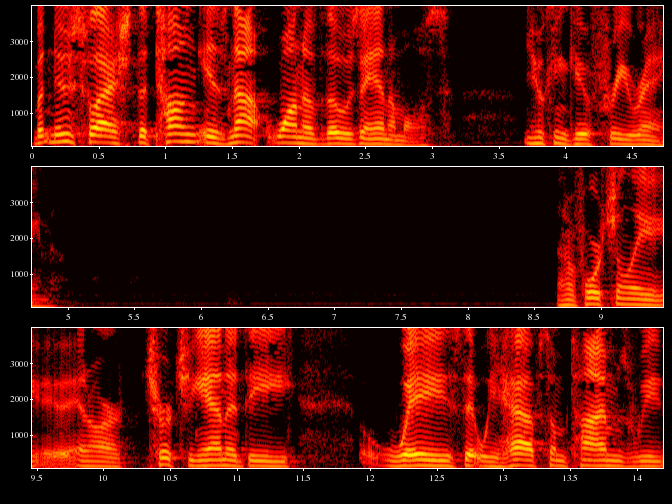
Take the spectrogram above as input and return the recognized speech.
But newsflash, the tongue is not one of those animals you can give free rein. And unfortunately, in our churchianity ways that we have, sometimes we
